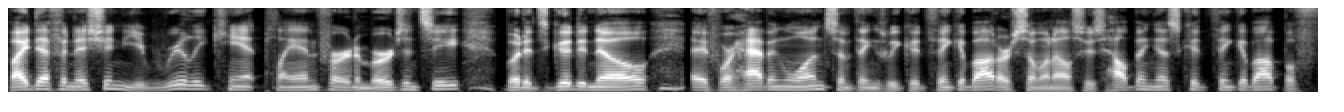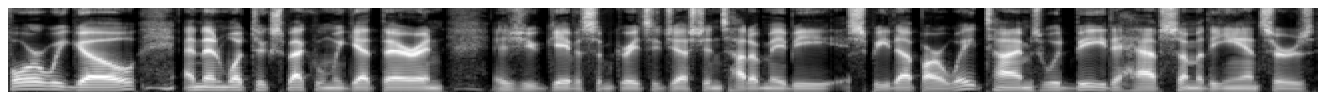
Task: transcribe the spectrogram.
by definition, you really can't plan for an emergency, but it's good to know if we're having one, some things we could think about or someone else who's helping us could think about before we go, and then what to expect when we get there. And as you gave us some great suggestions, how to maybe speed up our wait times would be to have some of the answers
